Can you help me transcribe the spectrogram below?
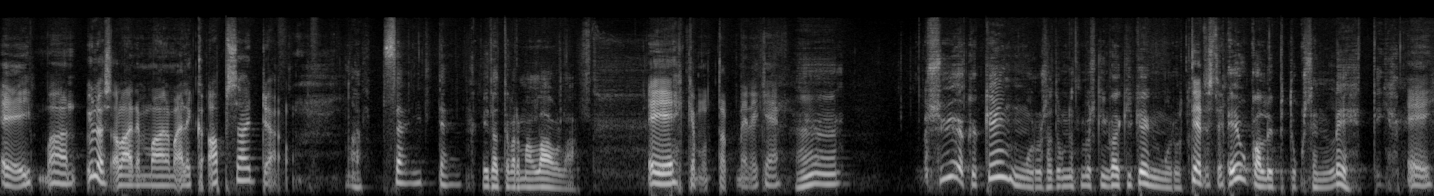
Ei, vaan ylösalainen maailma, eli Upside Down. Upside down. Ei tarvitse varmaan laulaa. Ei ehkä, mutta melkein. Öö, syökö kenguru? Sä tunnet myöskin kaikki kengurut. Tietysti. Eukalyptuksen lehtiä. Ei.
